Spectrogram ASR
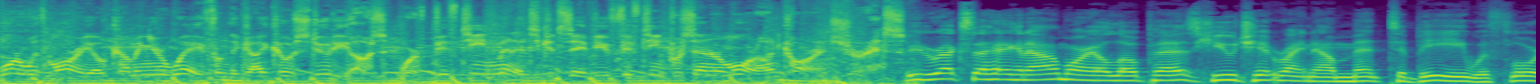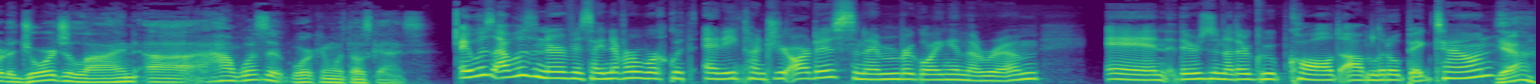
More with Mario coming your way from the Geico Studios, where 15 minutes could save you 15% or more on car insurance. Bebe Rexha hanging out. Mario Lopez, huge hit right now, meant to be with Florida Georgia Line. Uh, how was it working with those guys? It was I was nervous. I never worked with any country artists, and I remember going in the room, and there's another group called um, Little Big Town. Yeah.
